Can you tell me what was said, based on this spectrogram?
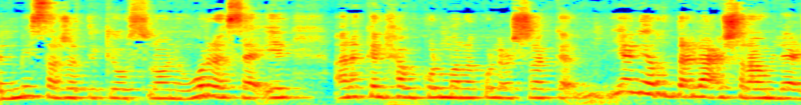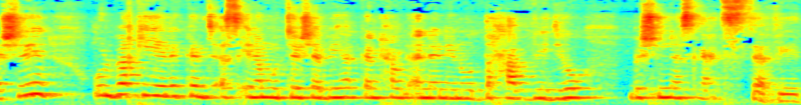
الميساجات اللي كيوصلوني والرسائل أنا كنحاول كل مرة كل 10 يعني نرد على 10 ولا 20 والبقية إلا كانت أسئلة متشابهة كنحاول أنني نوضحها في فيديو باش الناس كاع تستفيد.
